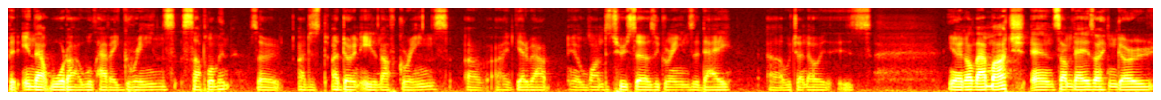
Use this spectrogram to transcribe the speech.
but in that water I will have a greens supplement. So I just I don't eat enough greens. Uh, I get about you know one to two serves of greens a day, uh, which I know is you know not that much. And some days I can go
